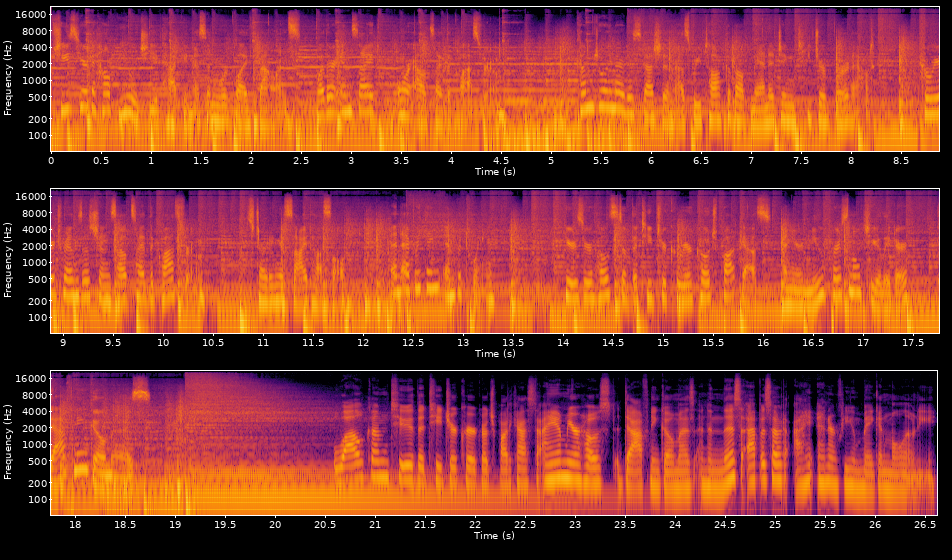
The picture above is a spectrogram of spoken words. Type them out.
she's here to help you achieve happiness and work life balance, whether inside or outside the classroom. Come join our discussion as we talk about managing teacher burnout, career transitions outside the classroom, starting a side hustle, and everything in between. Here's your host of the Teacher Career Coach podcast and your new personal cheerleader, Daphne Gomez. Welcome to the Teacher Career Coach podcast. I am your host, Daphne Gomez, and in this episode, I interview Megan Maloney.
